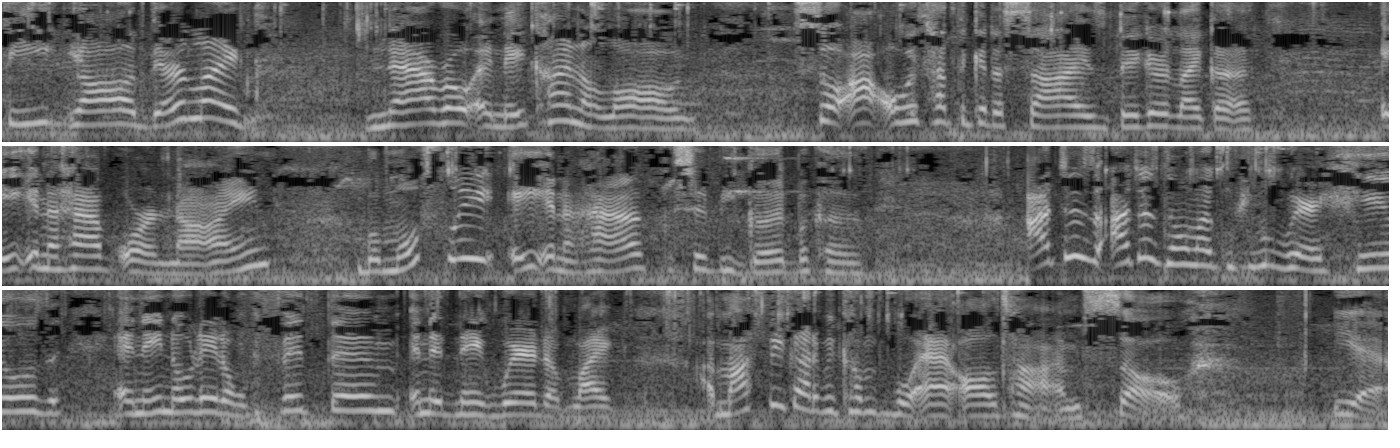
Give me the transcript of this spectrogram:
feet, y'all, they're like narrow and they kind of long. So I always have to get a size bigger, like a eight and a half or a nine. But mostly eight and a half should be good because I just I just don't like when people wear heels and they know they don't fit them and then they wear them like my feet got to be comfortable at all times so yeah.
